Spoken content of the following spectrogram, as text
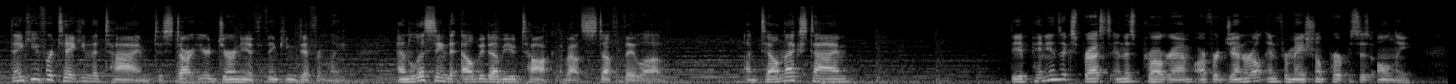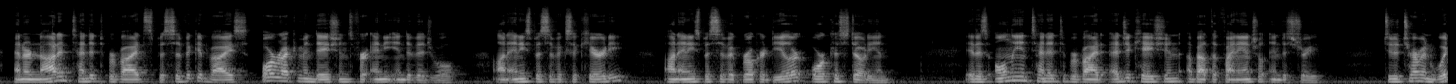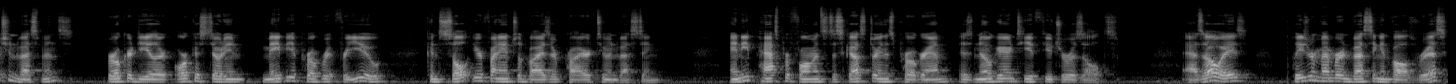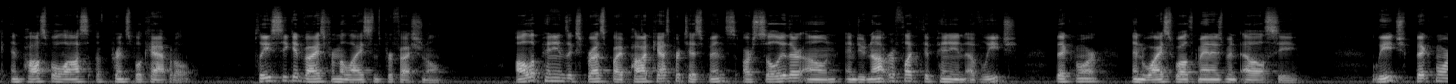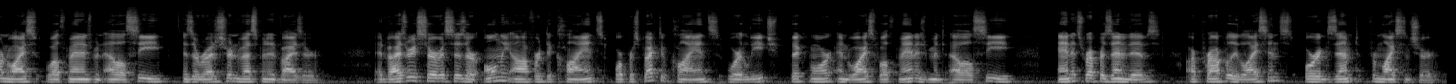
Thank you for taking the time to start your journey of thinking differently and listening to LBW talk about stuff they love. Until next time. The opinions expressed in this program are for general informational purposes only and are not intended to provide specific advice or recommendations for any individual on any specific security, on any specific broker dealer or custodian. It is only intended to provide education about the financial industry. To determine which investments, broker dealer, or custodian may be appropriate for you, consult your financial advisor prior to investing. Any past performance discussed during this program is no guarantee of future results. As always, please remember investing involves risk and possible loss of principal capital. Please seek advice from a licensed professional. All opinions expressed by podcast participants are solely their own and do not reflect the opinion of Leach, Bickmore, and Weiss Wealth Management LLC. Leach, Bickmore, and Weiss Wealth Management LLC is a registered investment advisor. Advisory services are only offered to clients or prospective clients where Leach, Bickmore, and Weiss Wealth Management LLC and its representatives are properly licensed or exempt from licensure.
